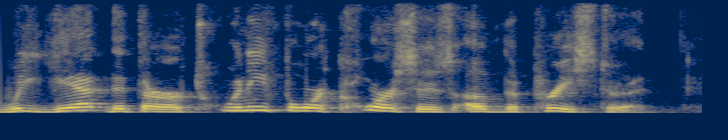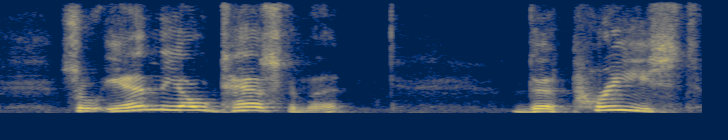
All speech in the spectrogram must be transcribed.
we get that there are 24 courses of the priesthood. So in the old testament the priests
